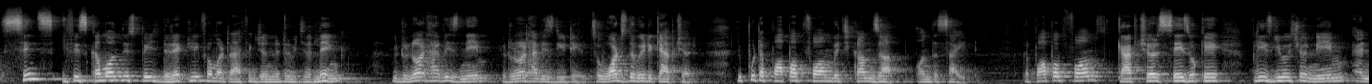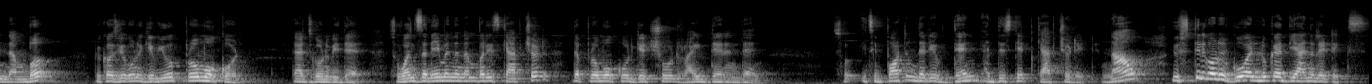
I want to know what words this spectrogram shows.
Since if he's come on this page directly from a traffic generator, which is a link, you do not have his name, you do not have his details. So what's the way to capture? You put a pop-up form which comes up on the site. The pop-up form captures says, okay, please give us your name and number because we're going to give you a promo code that's going to be there. So once the name and the number is captured, the promo code gets showed right there and then. So it's important that you've then at this step captured it. Now you still got to go and look at the analytics.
